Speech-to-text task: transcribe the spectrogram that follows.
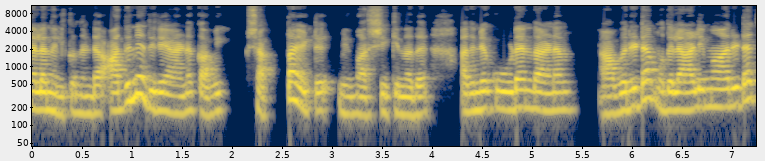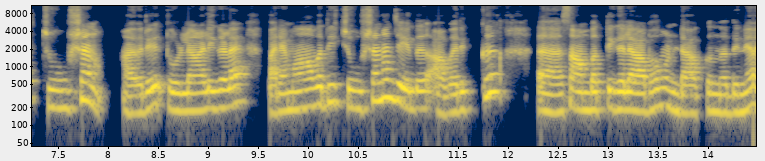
നിലനിൽക്കുന്നുണ്ട്. അതിനെതിരെയാണ് കവി ശക്തമായിട്ട് വിമർശിക്കുന്നത്. അതിന്റെ കൂടെ എന്താണ് അവരുടെ മുതലാളിമാരുടെ ചൂഷണം അവർ തൊഴിലാളികളെ പരമാവധി ചൂഷണം ചെയ്ത് അവർക്ക് സാമ്പത്തിക ലാഭം ഉണ്ടാക്കുന്നതിന്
